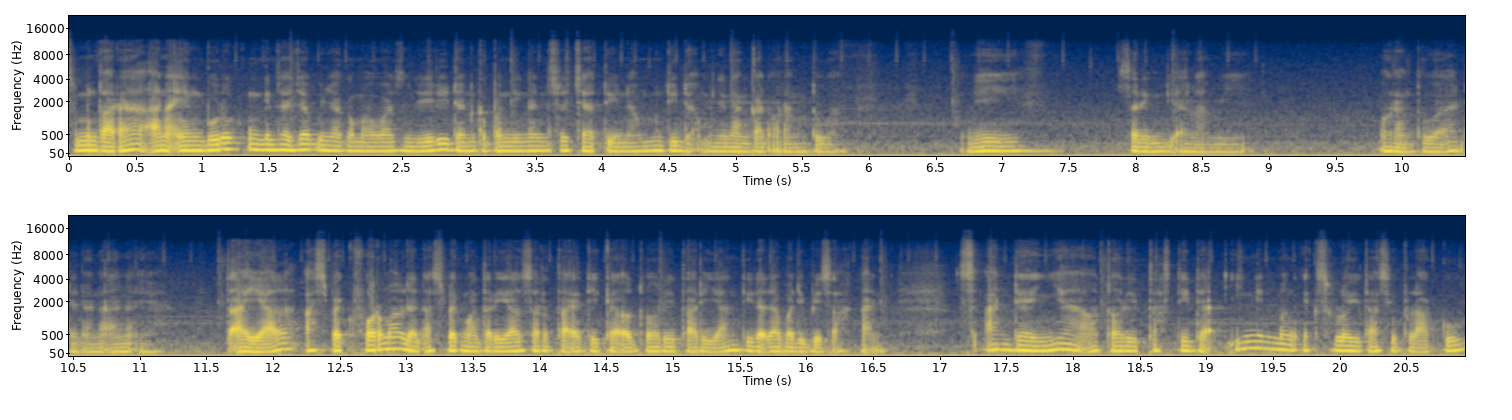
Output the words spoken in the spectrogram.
Sementara anak yang buruk mungkin saja punya kemauan sendiri dan kepentingan sejati namun tidak menyenangkan orang tua. Ini sering dialami orang tua dan anak-anak ya. Tayal, aspek formal dan aspek material serta etika otoritarian tidak dapat dipisahkan. Seandainya otoritas tidak ingin mengeksploitasi pelaku,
